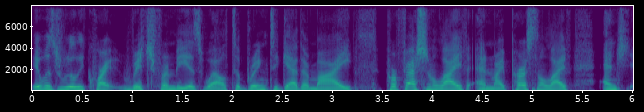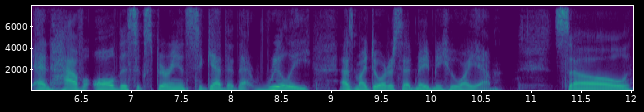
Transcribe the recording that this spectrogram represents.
it was really quite rich for me as well to bring together my professional life and my personal life and, and have all this experience together that really, as my daughter said, made me who I am. So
